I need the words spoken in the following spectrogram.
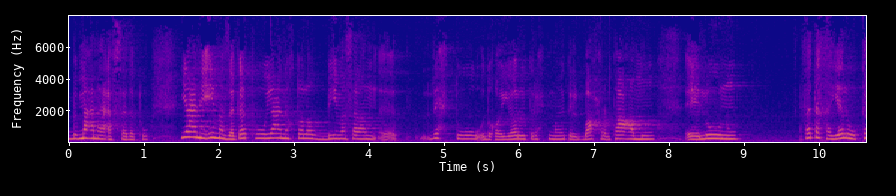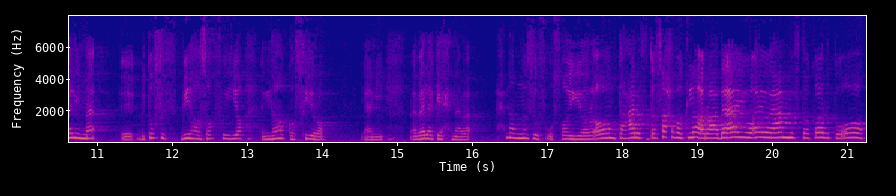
بمعنى أفسدته. يعني إيه مزجته؟ يعني اختلط بيه مثلا آه، ريحته اتغيرت ريحة مية البحر طعمه آه، لونه. فتخيلوا كلمة بتصف بيها صفية إنها قصيرة. يعني ما بالك إحنا بقى. إحنا بنصف قصير. آه أنت عارف ده صاحبك الاقرع ده أيوه أيوه يا عم افتكرته. آه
